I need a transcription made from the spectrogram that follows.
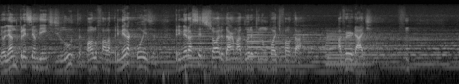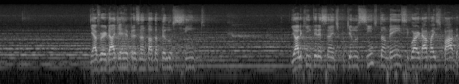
E olhando para esse ambiente de luta, Paulo fala: primeira coisa, primeiro acessório da armadura que não pode faltar a verdade. E a verdade é representada pelo cinto. E olha que interessante, porque no cinto também se guardava a espada.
